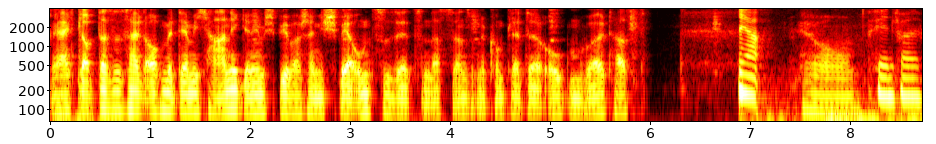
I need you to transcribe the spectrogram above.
Ja, ich glaube, das ist halt auch mit der Mechanik in dem Spiel wahrscheinlich schwer umzusetzen, dass du dann so eine komplette Open World hast. Ja. Ja. Auf jeden Fall.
